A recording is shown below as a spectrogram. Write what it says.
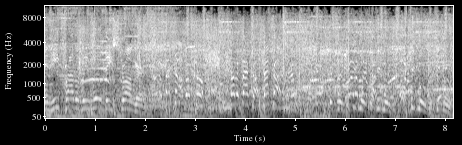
And he probably will be stronger. Back up, let's go. Brother, back up, back up. Keep moving, keep moving, keep moving, keep moving.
